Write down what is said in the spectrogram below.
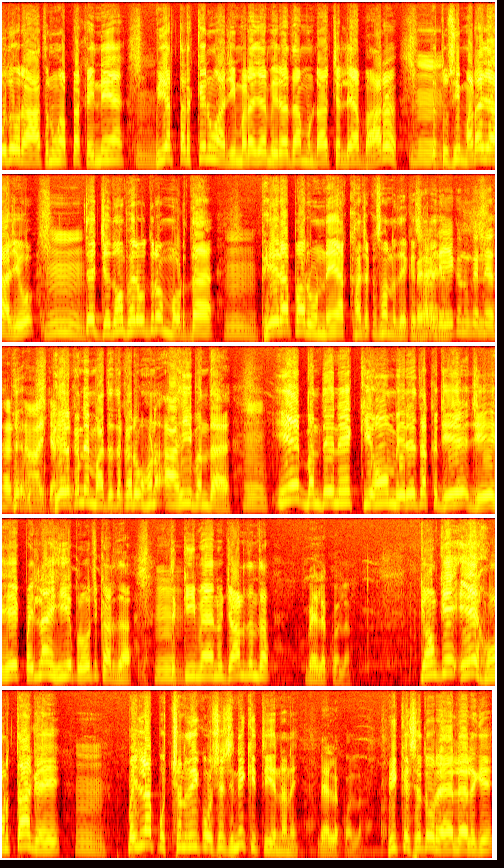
ਉਦੋਂ ਰਾਤ ਨੂੰ ਆਪਾਂ ਕਹਿੰਦੇ ਆ ਵੀ ਯਾਰ ਤੜਕੇ ਨੂੰ ਆ ਜੀ ਮੜਾ ਜਾ ਮੇਰਾ ਤਾਂ ਮੁੰਡਾ ਚੱਲਿਆ ਬਾਹਰ ਤੇ ਤੁਸੀਂ ਮੜਾ ਜਾ ਆ ਜਿਓ ਤੇ ਜਦੋਂ ਫਿਰ ਉਧਰੋਂ ਮੁੜਦਾ ਫਿਰ ਆਪਾਂ ਰੋਨੇ ਅੱਖਾਂ ਚ ਘਸੁੰਨ ਦੇ ਕੇ ਫਿਰ ਸਾਰੇ ਹਰੇਕ ਨੂੰ ਕਹਿੰਦੇ ਸਾਡੇ ਨਾਲ ਚੱਲੋ। ਫਿਰ ਕਹਿੰਦੇ ਮਦਦ ਕਰੋ ਹੁਣ ਆਹੀ ਬੰਦਾ ਹੈ। ਇਹ ਬੰਦੇ ਨੇ ਕਿਉਂ ਮੇਰੇ ਤੱਕ ਜੇ ਜੇ ਇਹ ਪਹਿਲਾਂ ਹੀ ਅਪਰੋਚ ਕਰਦਾ ਤੇ ਕੀ ਮੈਂ ਇਹਨੂੰ ਜਾਣ ਦਿੰਦਾ? ਬਿਲਕੁਲ। ਕਿਉਂਕਿ ਇਹ ਹੁਣ ਤਾਂ ਗਏ। ਪਹਿਲਾਂ ਪੁੱਛਣ ਦੀ ਕੋਸ਼ਿਸ਼ ਨਹੀਂ ਕੀਤੀ ਇਹਨਾਂ ਨੇ। ਬਿਲਕੁਲ। ਵੀ ਕਿਸੇ ਤੋਂ ਰਾਇ ਲੈ ਲਈਏ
